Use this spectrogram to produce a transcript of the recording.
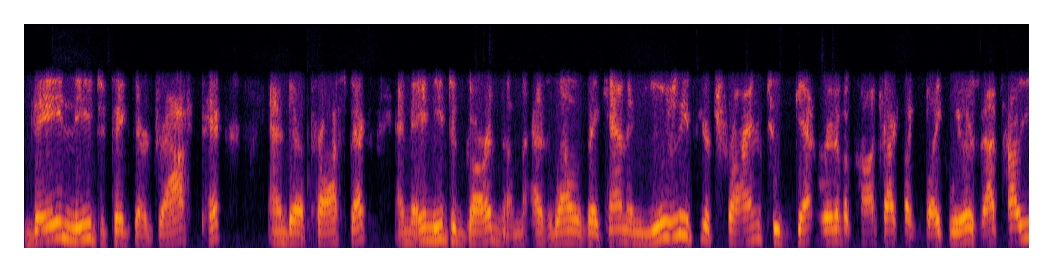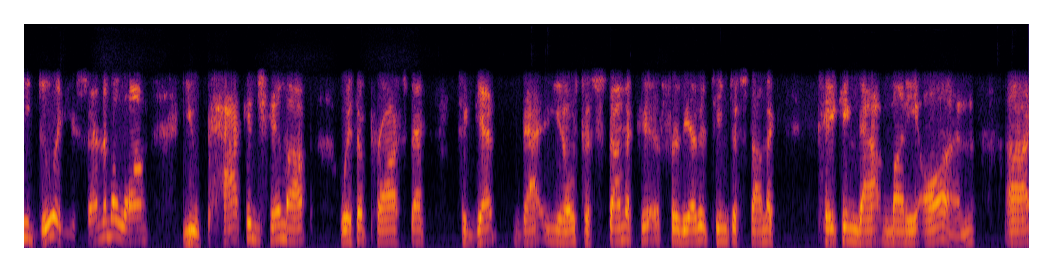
They need to take their draft picks and their prospects and they need to guard them as well as they can. And usually, if you're trying to get rid of a contract like Blake Wheeler's, that's how you do it. You send him along, you package him up with a prospect to get that, you know, to stomach for the other team to stomach taking that money on. Uh,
